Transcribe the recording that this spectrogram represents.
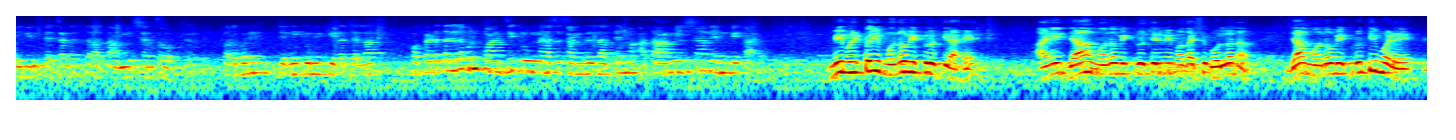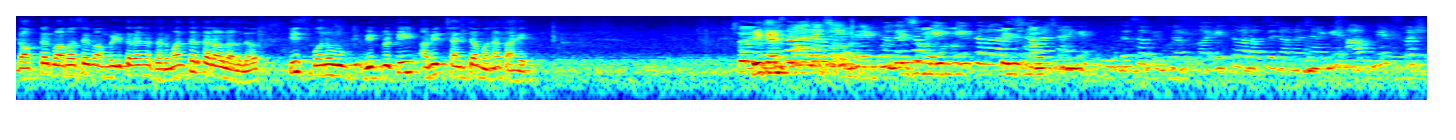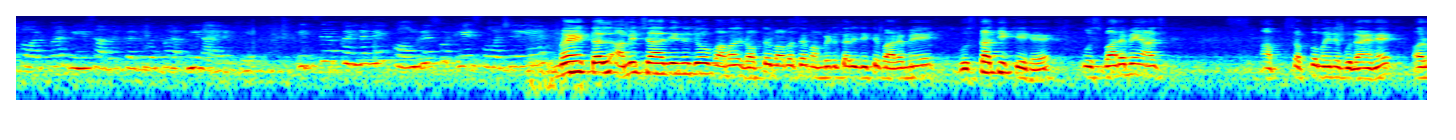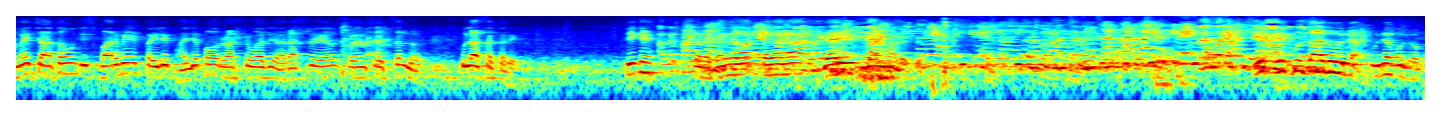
परभणीत ज्यांनी कोणी केलं त्याला पकडण्यात आलेलं पण मानसिक रुग्ण आहे असं सांगितलं जाते मग आता अमित शहा नेमके काय? मी म्हणतो ही मनोविकृती आहे. आणि ज्या मनोविकृतीने मी मगाशी बोललो ना ज्या मनोविकृतीमुळे डॉक्टर बाबासाहेब आंबेडकरांना धर्मांतर करावं लागलं तीच मनोविकृती अमित शहाच्या मनात आहे. सर, ठीक है। उद्धव साहब, एक एक सवाल आपसे एक सवाल- जानना चाहेंगे. उद्धव साहब इस तरफ अ, एक सवाल आपसे जानना चाहेंगे. आपने स्पष्ट तौर पर वीर सावरकर के ऊपर अपनी राय रखी है। इससे अब कहीं ना कहीं ठेस पहुँच रही है। मैं कल अमित शाह जी ने जो बाबा डॉक्टर बाबा साहेब आम्बेडकर जी के बारे में गुस्ताखी की है उस बारे में आज आप सबको मैंने बुलाया है और मैं चाहता हूँ इस बारे में पहले भाजपा और राष्ट्रवादी राष्ट्रीय स्वयंसेवक संघ खुलासा करे। ठीक है? चलो धन्यवाद सगळ्यांना जय हिंद जय महाराष्ट्र एक मुद्दा तो उद्या उद्या बोलू।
